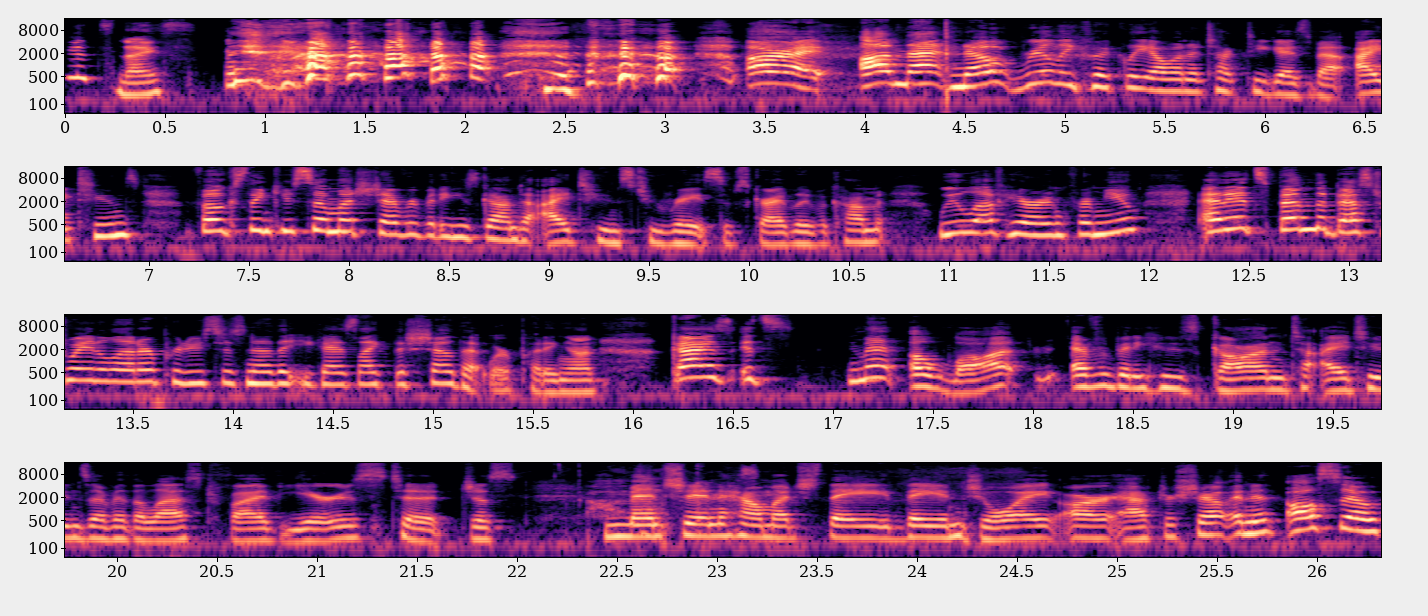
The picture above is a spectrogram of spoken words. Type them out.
It's nice. All right. On that note, really quickly, I want to talk to you guys about iTunes. Folks, thank you so much to everybody who's gone to iTunes to rate, subscribe, leave a comment. We love hearing from you, and it's been the best way to let our producers know that you guys like the show that we're putting on. Guys, it's meant a lot. Everybody who's gone to iTunes over the last five years to just mention how much they they enjoy our after show, and it also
